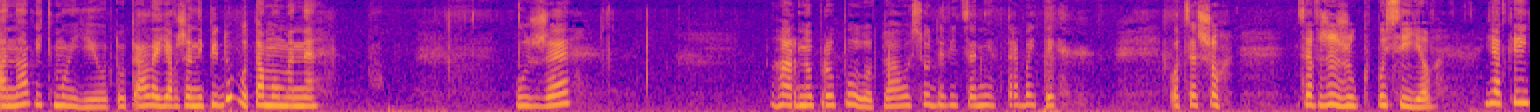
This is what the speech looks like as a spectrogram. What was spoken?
а навіть мої отут. Але я вже не піду, бо там у мене вже гарно прополото. А ось о, дивіться, ні, треба йти. Оце що? Це вже жук посіяв. Який?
